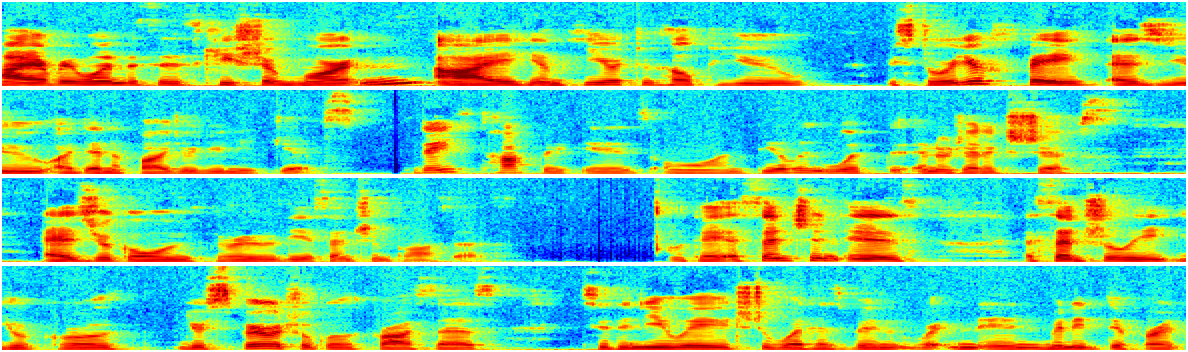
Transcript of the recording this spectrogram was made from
Hi, everyone. This is Keisha Martin. I am here to help you restore your faith as you identify your unique gifts. Today's topic is on dealing with the energetic shifts as you're going through the ascension process. Okay, ascension is essentially your growth, your spiritual growth process to the new age, to what has been written in many different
